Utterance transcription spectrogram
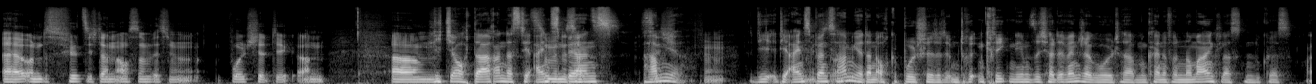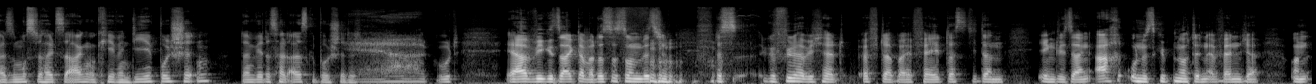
Äh, und es fühlt sich dann auch so ein bisschen bullshittig an. Ähm, Liegt ja auch daran, dass die Einsberns haben ja. Die, die Einsberns haben ja dann auch gebullshittet im dritten Krieg, indem sie sich halt Avenger geholt haben und keine von normalen Klassen, Lukas. Also musst du halt sagen, okay, wenn die bullshitten, dann wird das halt alles gebullshittet. Ja, gut. Ja, wie gesagt, aber das ist so ein bisschen, das Gefühl habe ich halt öfter bei Fate, dass die dann irgendwie sagen, ach, und es gibt noch den Avenger. Und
